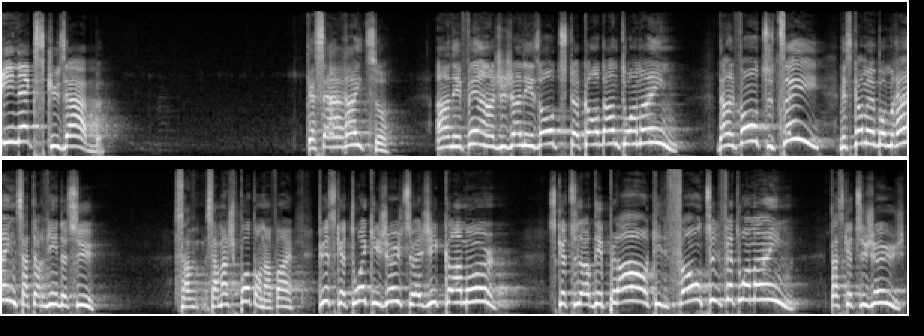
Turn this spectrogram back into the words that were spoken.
inexcusable. Que ça arrête ça. En effet, en jugeant les autres, tu te condamnes toi-même. Dans le fond, tu tires, mais c'est comme un boomerang, ça te revient dessus. Ça ne marche pas ton affaire. Puisque toi qui juges, tu agis comme eux. Ce que tu leur déplores qu'ils font, tu le fais toi-même. Parce que tu juges.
